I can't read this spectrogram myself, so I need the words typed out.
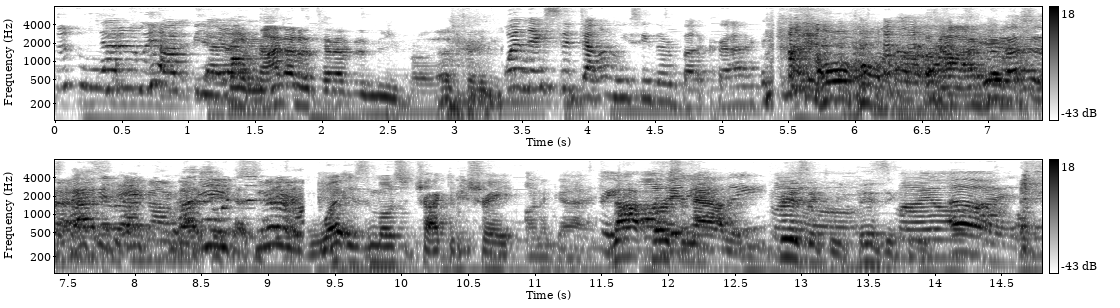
That's literally happening. Bro, nine out of ten have been me, bro. That's crazy. When they sit down and you see their butt crack. Oh, nah, I mean, that's just That's nasty. it. Nah, That's that's it. What is the most attractive trait on a guy? Not personality. physically? Physically, Smile. physically. Smile. Oh. eyes.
